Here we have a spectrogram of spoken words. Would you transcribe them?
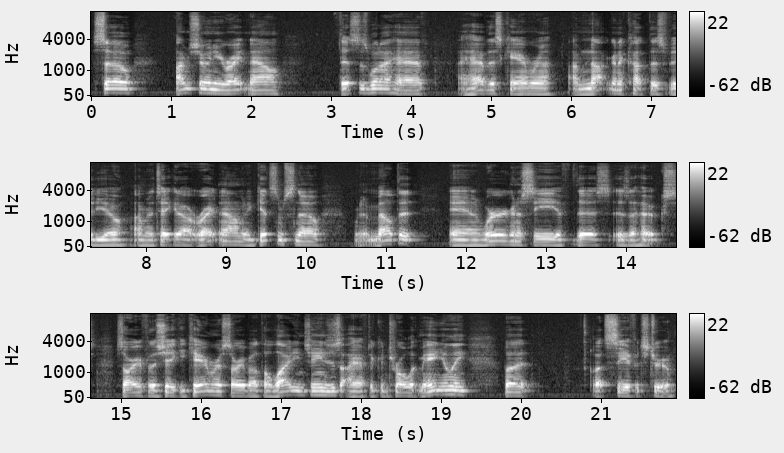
So I'm showing you right now, this is what I have. I have this camera. I'm not going to cut this video. I'm going to take it out right now. I'm going to get some snow. I'm going to melt it and we're going to see if this is a hoax. Sorry for the shaky camera. Sorry about the lighting changes. I have to control it manually. But Let's see if it's true.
